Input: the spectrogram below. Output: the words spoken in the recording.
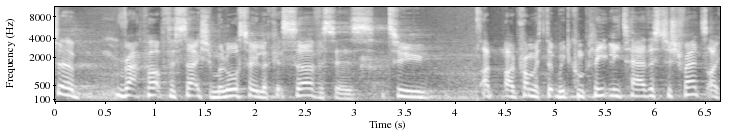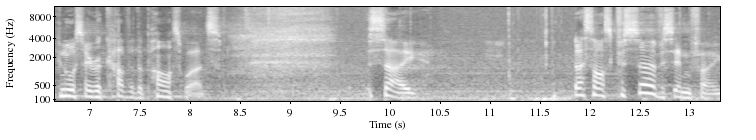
To wrap up the section, we'll also look at services to I, I, promised that we'd completely tear this to shreds. I can also recover the passwords. So let's ask for service info.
